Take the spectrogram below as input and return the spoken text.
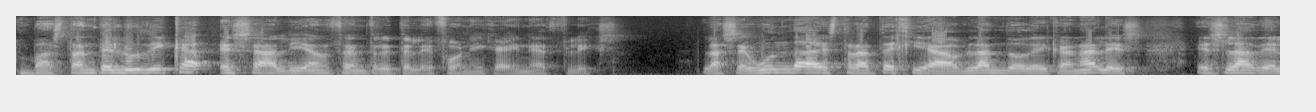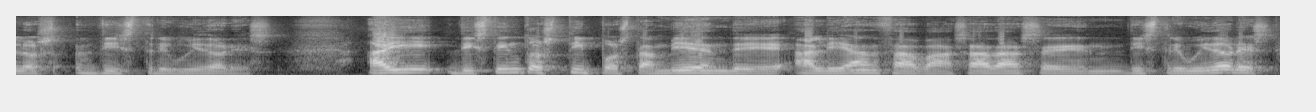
bastante lúdica esa alianza entre Telefónica y Netflix. La segunda estrategia, hablando de canales, es la de los distribuidores. Hay distintos tipos también de alianza basadas en distribuidores.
